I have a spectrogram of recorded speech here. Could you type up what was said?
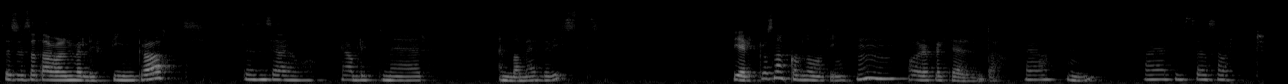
Så jeg syns dette var en veldig fin prat. Det syns jeg òg. Jeg har blitt mer, enda mer bevisst. Det hjelper å snakke om sånne ting Mm. og reflektere rundt det. Ja. Mm. Ja, jeg syns det også har vært,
